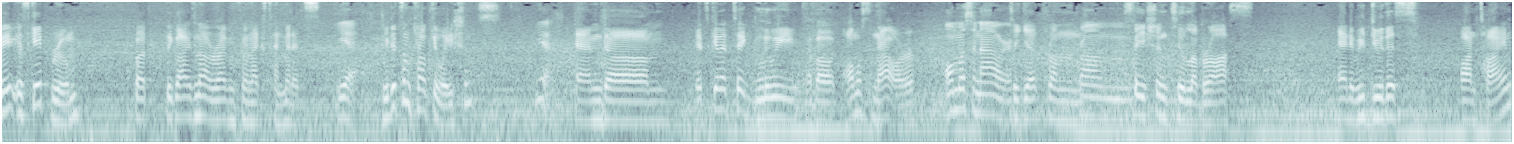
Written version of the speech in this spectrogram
escape room, but the guy's not arriving for the next 10 minutes. Yeah. We did some calculations, Yeah. and um, it's gonna take Lui about almost an hour Almost an hour. to get from, From- station to La Brosse. And if we do this on time,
